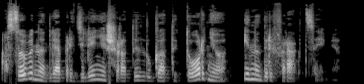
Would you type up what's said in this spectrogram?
особенно для определения широты долготы Торнио и над рефракциями.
